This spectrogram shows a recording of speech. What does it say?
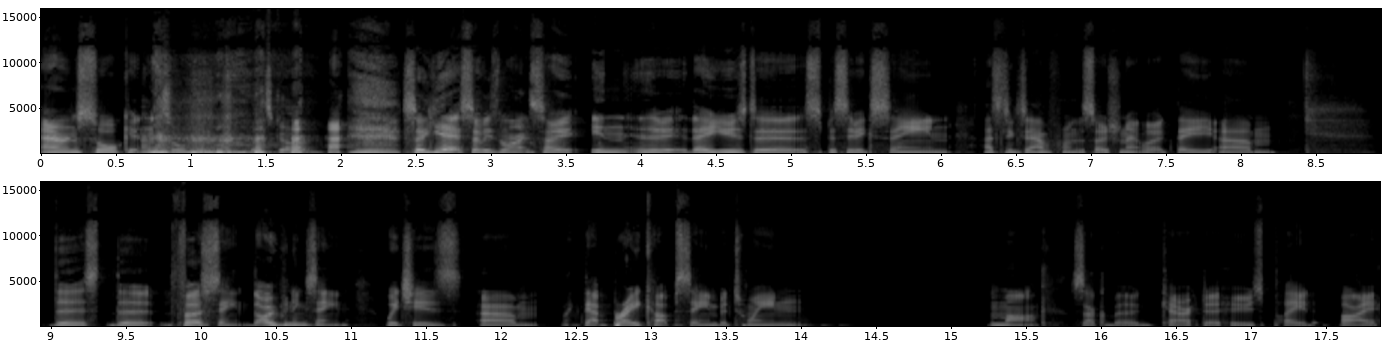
Aaron Sorkin. Aaron Sorkin. Let's go. so yeah, so he's like so in uh, they used a specific scene as an example from the social network. They um the the first scene, the opening scene, which is um like that breakup scene between Mark Zuckerberg character who's played by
